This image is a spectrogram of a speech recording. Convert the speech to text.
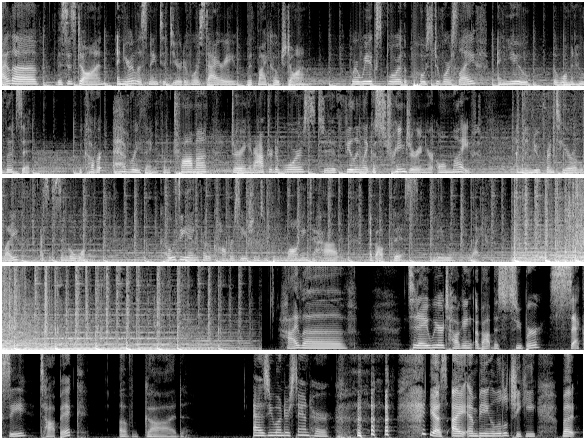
Hi, love. This is Dawn, and you're listening to Dear Divorce Diary with my coach, Dawn, where we explore the post divorce life and you, the woman who lives it. We cover everything from trauma during and after divorce to feeling like a stranger in your own life and the new frontier of life as a single woman. Cozy in for the conversations you've been longing to have about this new life. Hi, love. Today we are talking about the super sexy topic of God. As you understand her. yes, I am being a little cheeky, but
